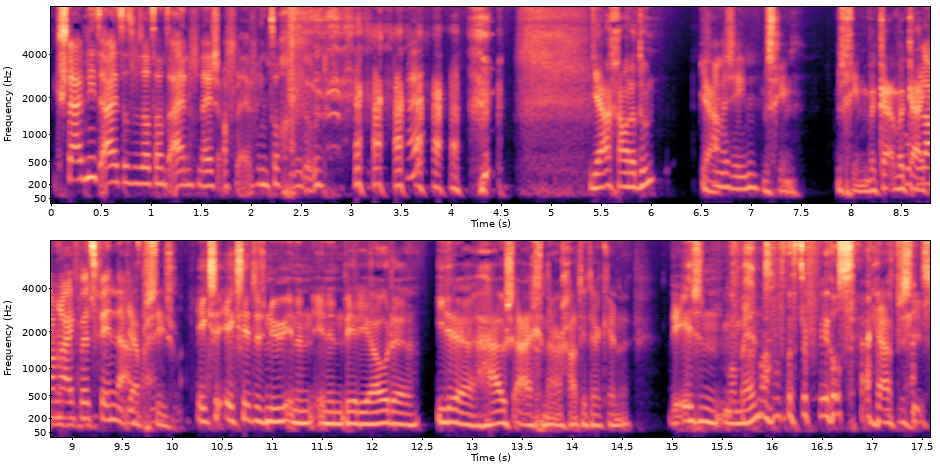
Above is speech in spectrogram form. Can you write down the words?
Ik sluit niet uit dat we dat aan het einde van deze aflevering toch gaan doen. Ja, gaan we dat doen? Ja. Gaan we zien. Misschien. Misschien. We, we Hoe kijken belangrijk we het vinden Ja, precies. Ik, ik zit dus nu in een, in een periode. Iedere huiseigenaar gaat dit herkennen. Er is een Maar moment. of dat er veel zijn. Ja, precies.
